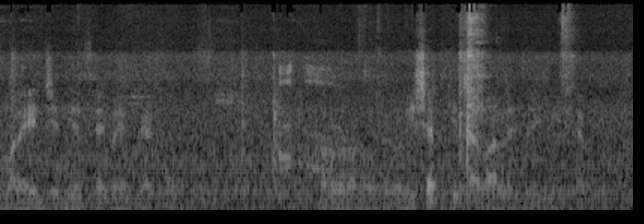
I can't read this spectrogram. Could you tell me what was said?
અમારા એન્જિનિયર સાહેબ ભાઈ બેઠા. કરોડોનો એવો હિસાબ કિતાબ હાલે છે એ હિસાબ કિતાબ.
